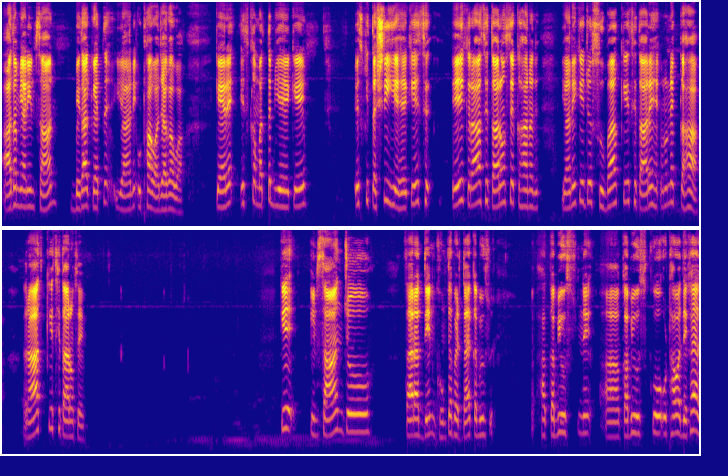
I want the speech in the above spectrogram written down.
आदम यानी इंसान बेदा कहते हैं यानी उठा हुआ जागा हुआ। कह रहे इसका मतलब ये है कि इसकी तशरी ये है कि एक रात सितारों से कहा न यानी कि जो सुबह के सितारे हैं उन्होंने कहा रात के सितारों से। कि इंसान जो सारा दिन घूमता फिरता है कभी उस हाँ, कभी उसने आ, कभी उसको उठा हुआ देखा है?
